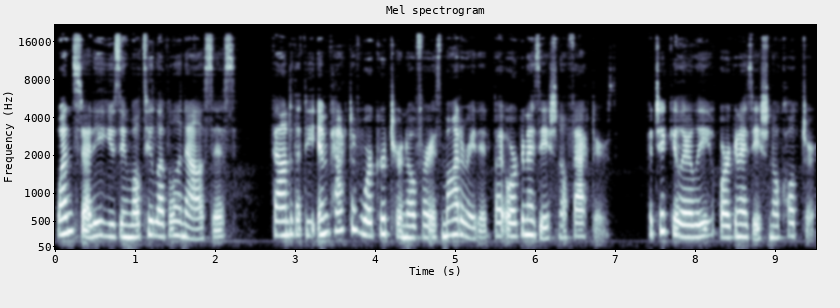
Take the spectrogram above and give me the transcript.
One study using multi level analysis found that the impact of worker turnover is moderated by organizational factors, particularly organizational culture.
